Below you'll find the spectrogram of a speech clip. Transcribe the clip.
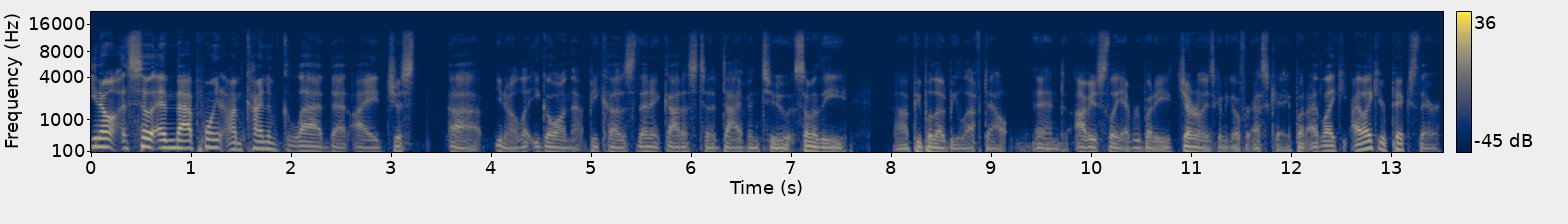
you know, so at that point, I'm kind of glad that I just, uh, you know, let you go on that because then it got us to dive into some of the uh, people that would be left out, and obviously everybody generally is going to go for SK. But I like I like your picks there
